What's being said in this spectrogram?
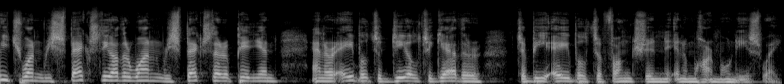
each one respects the other one, respects their opinion, and are able to deal together to be able to function in a harmonious way.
